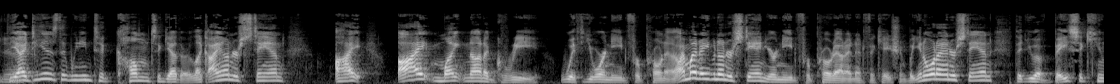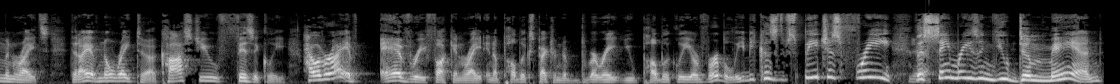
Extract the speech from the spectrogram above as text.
the idea is that we need to come together. Like I understand I I might not agree with your need for pronoun. I might not even understand your need for pronoun identification. But you know what I understand? That you have basic human rights. That I have no right to accost you physically. However, I have every fucking right in a public spectrum to berate you publicly or verbally because speech is free. The same reason you demand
